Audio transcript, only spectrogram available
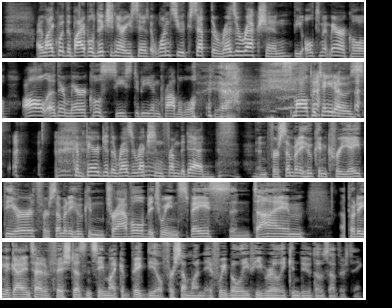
I like what the Bible dictionary says that once you accept the resurrection, the ultimate miracle, all other miracles cease to be improbable. Yeah. Small potatoes compared to the resurrection mm. from the dead. And for somebody who can create the earth, for somebody who can travel between space and time, uh, putting a guy inside of a fish doesn't seem like a big deal for someone if we believe he really can do those other things.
